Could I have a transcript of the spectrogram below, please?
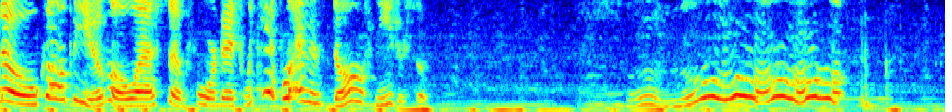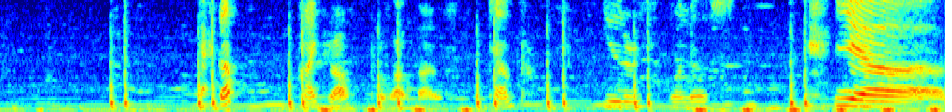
no copy of OS for this. We can't put MS DOS neither. So, so no. Backup, Microsoft, profile files, temp, users, Windows. Yeah,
